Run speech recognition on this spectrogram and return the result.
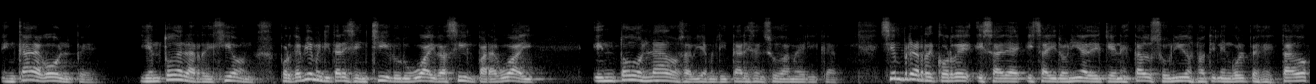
En cada golpe y en toda la región, porque había militares en Chile, Uruguay, Brasil, Paraguay, en todos lados había militares en Sudamérica. Siempre recordé esa, ironía de que en Estados Unidos no tienen golpes de Estado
